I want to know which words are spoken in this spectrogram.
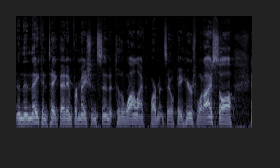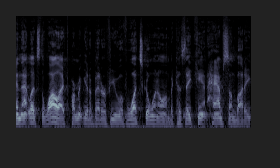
And then they can take that information, send it to the wildlife department and say, okay, here's what I saw. And that lets the wildlife department get a better view of what's going on because they can't have somebody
